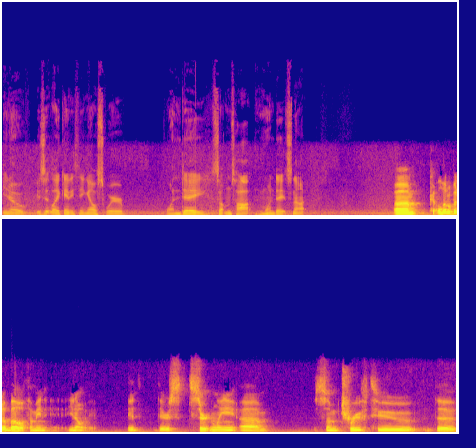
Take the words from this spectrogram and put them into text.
you know, is it like anything else where one day something's hot and one day it's not? um, a little bit of both. I mean you know it there's certainly um, some truth to the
